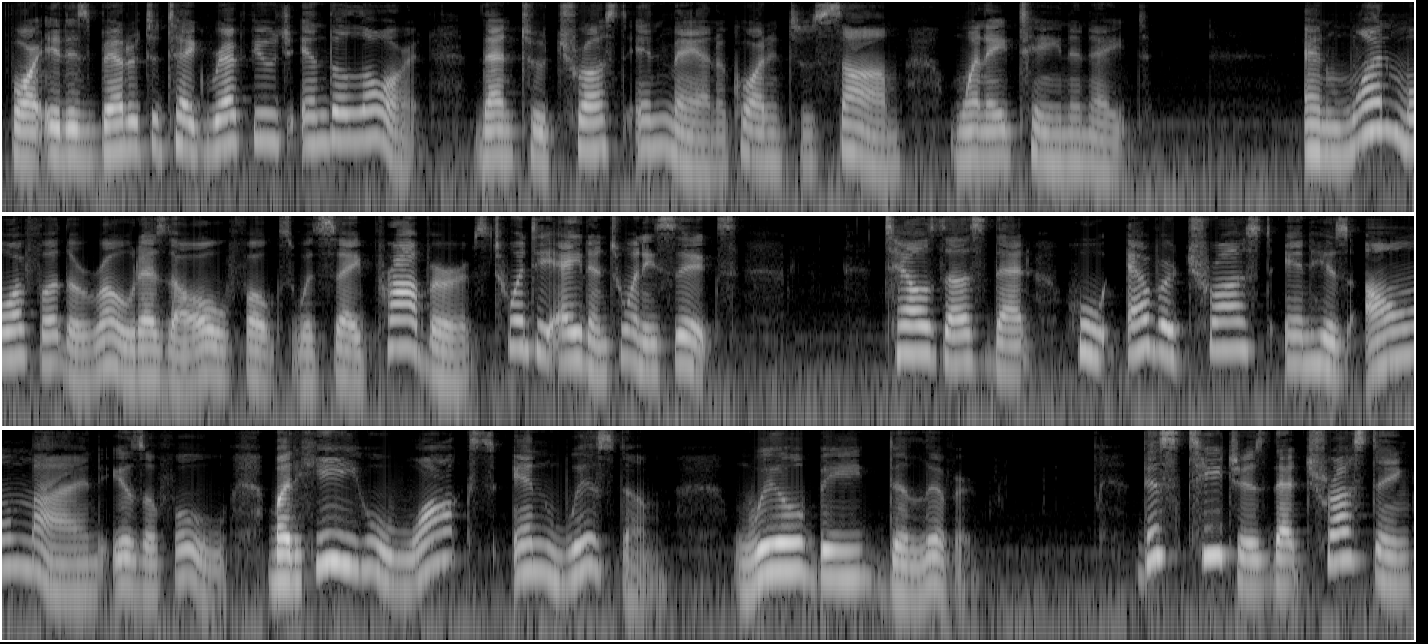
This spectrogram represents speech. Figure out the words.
For it is better to take refuge in the Lord than to trust in man, according to Psalm 118 and 8. And one more for the road, as the old folks would say. Proverbs 28 and 26 tells us that whoever trusts in his own mind is a fool, but he who walks in wisdom will be delivered. This teaches that trusting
